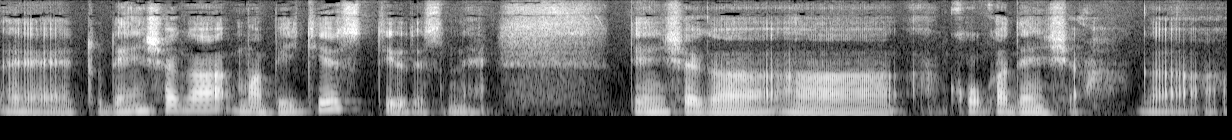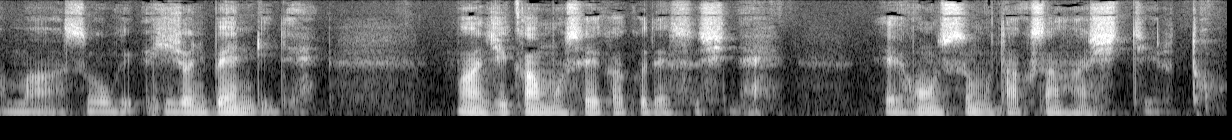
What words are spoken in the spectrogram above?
あえー、と電車が、まあ、BTS っていうですね電車が高架電車がまあすごく非常に便利でまあ時間も正確ですしねえ本数もたくさん走っていると。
